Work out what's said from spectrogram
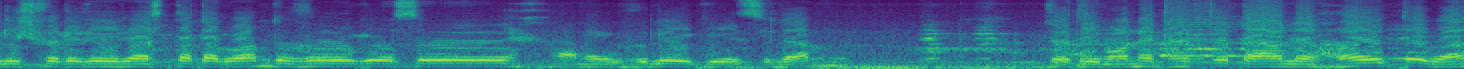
পুলিশ ফাঁড়ির এই রাস্তাটা বন্ধ হয়ে গেছে, আমি ভুলে গিয়েছিলাম। যদি মনে থাকতো তাহলে হয়তো বা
